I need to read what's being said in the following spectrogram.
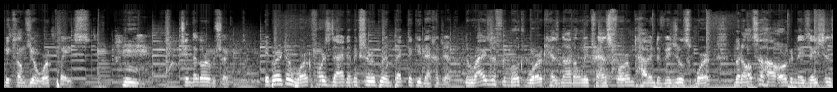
becomes your workplace. Hmm. চিন্তা করার বিষয় কিন্তু। এবার এটার workforce dynamics এর উপর ইম্প্যাক্টটা কি দেখা যায় The rise of remote work has not only transformed how individuals work, but also how organizations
